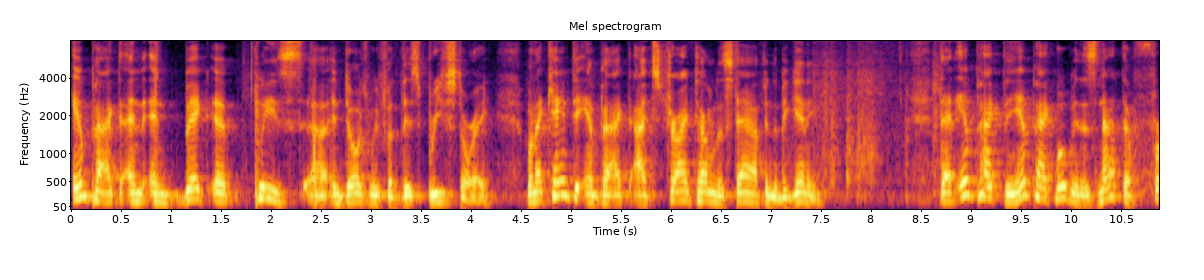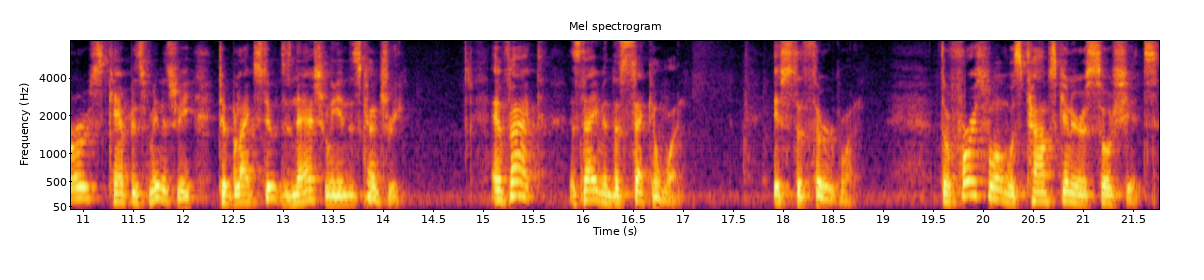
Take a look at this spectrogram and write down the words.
Impact, and, and beg, uh, please uh, indulge me for this brief story. When I came to Impact, I tried telling the staff in the beginning that Impact, the Impact movement, is not the first campus ministry to black students nationally in this country. In fact, it's not even the second one, it's the third one. The first one was Tom Skinner Associates,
